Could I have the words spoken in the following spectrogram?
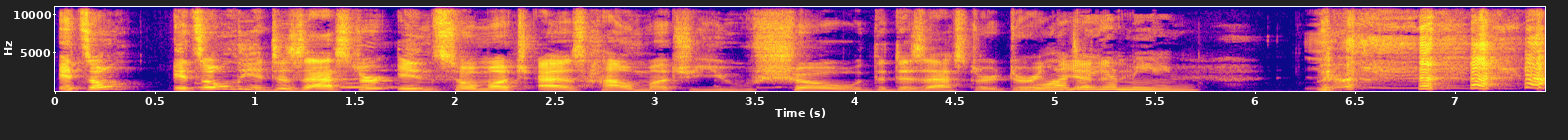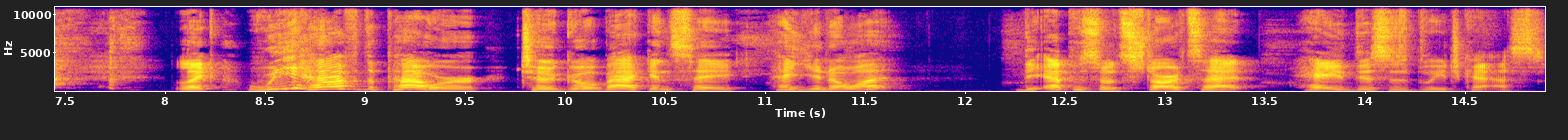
It's on it's only a disaster in so much as how much you show the disaster during what the editing. What do you mean? Like, we have the power to go back and say, hey, you know what? The episode starts at, hey, this is Bleachcast.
